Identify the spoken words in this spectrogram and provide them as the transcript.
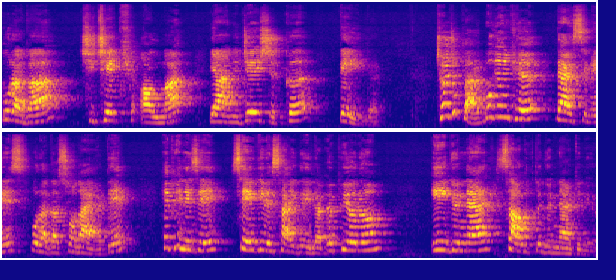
burada çiçek almak yani C şıkkı değildir. Çocuklar bugünkü dersimiz burada sona erdi. Hepinizi sevgi ve saygıyla öpüyorum. İyi günler, sağlıklı günler diliyorum.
